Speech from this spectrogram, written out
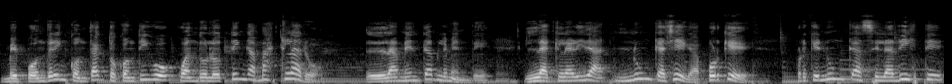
me pondré en contacto contigo cuando lo tenga más claro. Lamentablemente, la claridad nunca llega. ¿Por qué? Porque nunca se la diste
